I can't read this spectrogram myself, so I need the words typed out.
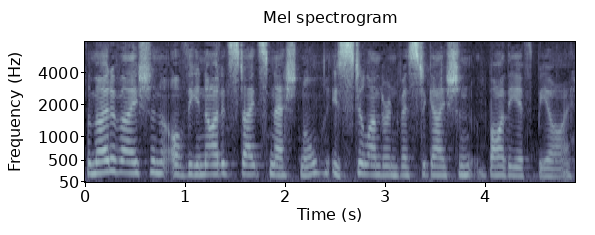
The motivation of the United States national is still under investigation by the FBI.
